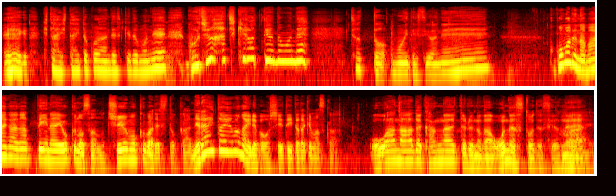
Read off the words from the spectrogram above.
えー、期待したいところなんですけどもね、はい、58キロっていうのもねちょっと重いですよね。ここまで名前が挙がっていない奥野さんの注目馬ですとか狙いたい馬がいれば教えていただけますか？大穴で考えてるのがオネストですよね、はい、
